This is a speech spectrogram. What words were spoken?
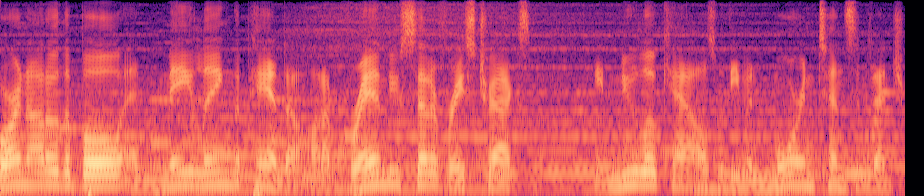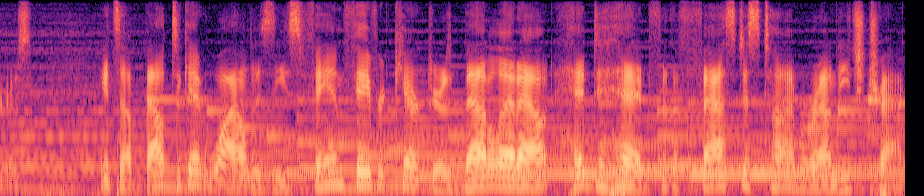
Coronado the Bull, and Mei Ling the Panda on a brand new set of racetracks in new locales with even more intense adventures. It's about to get wild as these fan favorite characters battle it out head to head for the fastest time around each track.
